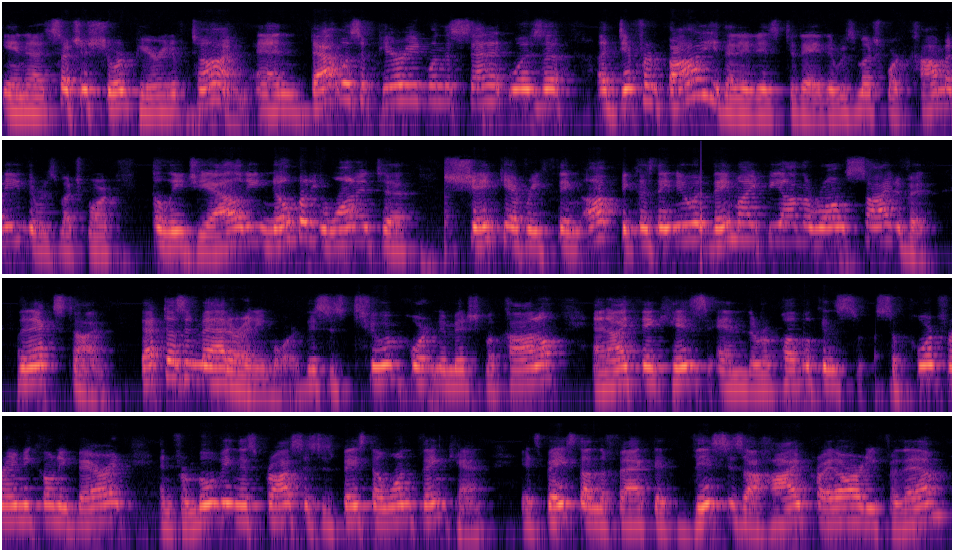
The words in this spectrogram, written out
in a, such a short period of time. And that was a period when the Senate was a, a different body than it is today. There was much more comedy, there was much more collegiality. Nobody wanted to shake everything up because they knew it, they might be on the wrong side of it the next time. That doesn't matter anymore. This is too important to Mitch McConnell. And I think his and the Republicans' support for Amy Coney Barrett and for moving this process is based on one thing, Ken. It's based on the fact that this is a high priority for them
